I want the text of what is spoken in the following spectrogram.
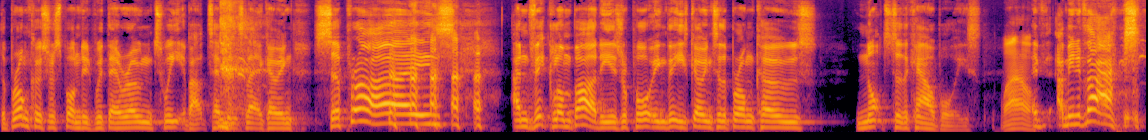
The Broncos responded with their own tweet about 10 minutes later, going, Surprise! and Vic Lombardi is reporting that he's going to the Broncos, not to the Cowboys. Wow. If, I mean, if that actually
